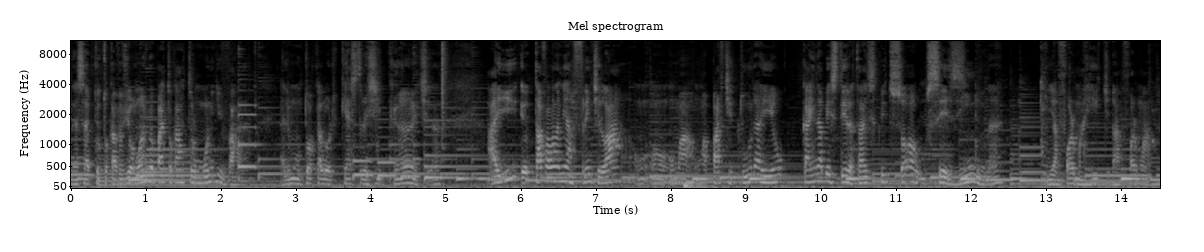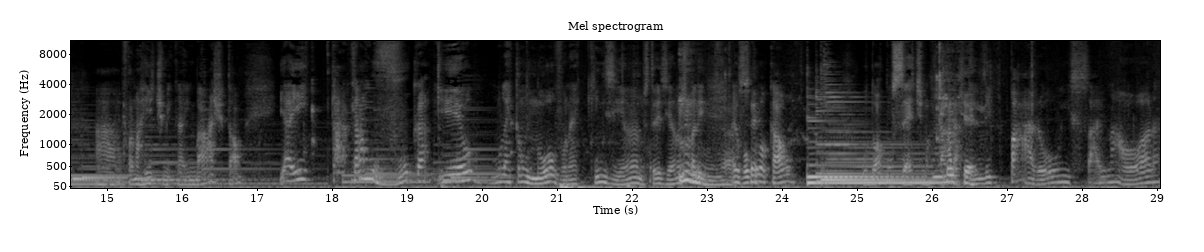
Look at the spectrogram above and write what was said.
nessa época eu tocava violão e meu pai tocava trombone de vara. Ele montou aquela orquestra gigante, né? Aí eu tava lá na minha frente lá, um- uma, uma partitura, e eu caí na besteira, tava escrito só o Czinho, né? E a forma, rit, a forma, a forma rítmica embaixo e tal. E aí, cara, aquela muvuca, e eu, molecão novo, né? 15 anos, 13 anos, falei, ah, eu vou sei. colocar o, o Dó com sétima, cara. Ele parou o ensaio na hora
